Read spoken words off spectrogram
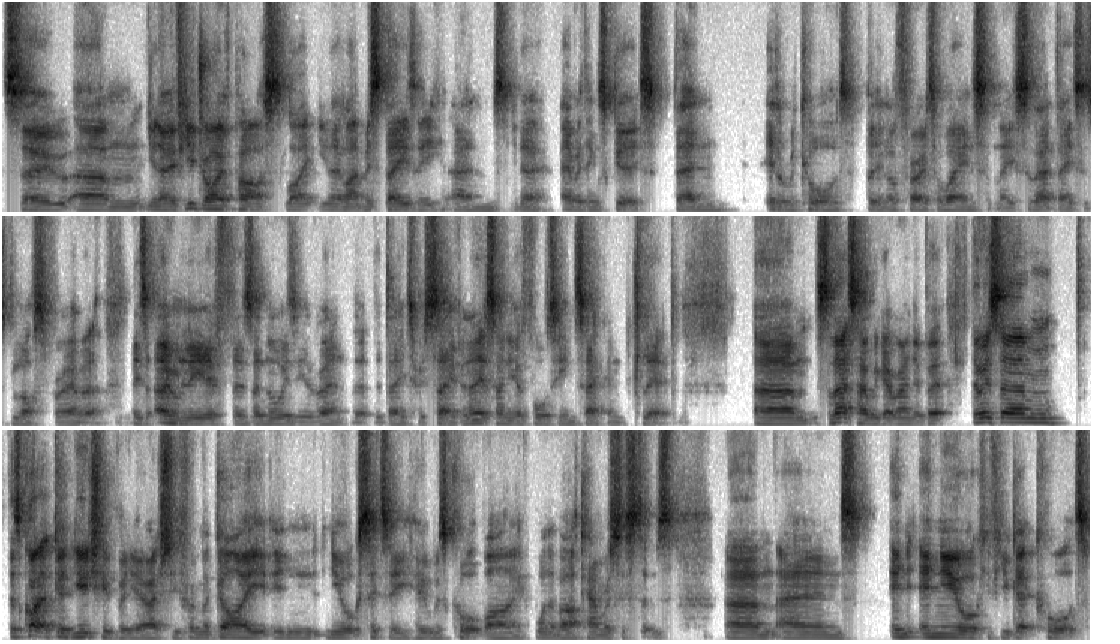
So um, you know, if you drive past like you know like Miss Daisy and you know everything's good, then it'll record, but it'll throw it away instantly. So that data is lost forever. It's only if there's a noisy event that the data is saved, and it's only a 14 second clip. Um, so that's how we get around it. But there is um, there's quite a good YouTube video actually from a guy in New York City who was caught by one of our camera systems. Um, and in in New York, if you get caught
